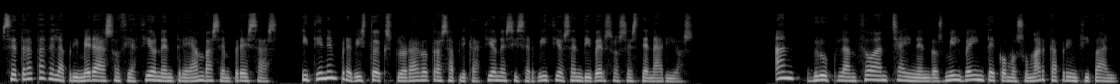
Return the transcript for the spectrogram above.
Se trata de la primera asociación entre ambas empresas, y tienen previsto explorar otras aplicaciones y servicios en diversos escenarios. Ant Group lanzó Antchain en 2020 como su marca principal,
